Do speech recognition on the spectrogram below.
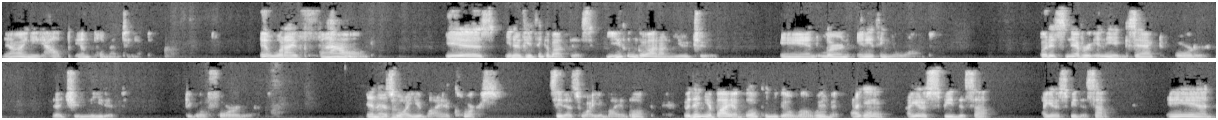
now I need help implementing it. And what I've found is, you know, if you think about this, you can go out on YouTube and learn anything you want, but it's never in the exact order that you need it to go forward with. And that's mm-hmm. why you buy a course. See, that's why you buy a book. But then you buy a book and you go, well, wait a minute, I gotta, I gotta speed this up. I gotta speed this up. And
